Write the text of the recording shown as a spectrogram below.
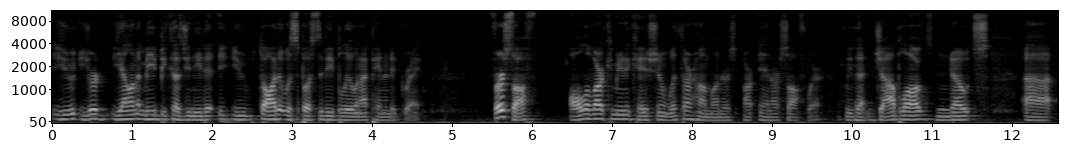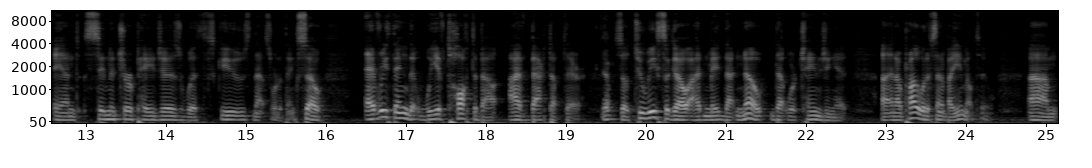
you. You're yelling at me because you need it. You thought it was supposed to be blue, and I painted it gray. First off, all of our communication with our homeowners are in our software. We've got job logs, notes, uh, and signature pages with SKUs and that sort of thing. So everything that we have talked about, I've backed up there. Yep. So two weeks ago, I had made that note that we're changing it, uh, and I probably would have sent it by email too. Um,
